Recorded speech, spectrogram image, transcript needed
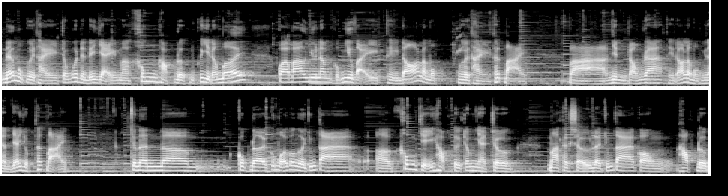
nếu một người thầy trong quá trình đi dạy mà không học được một cái gì đó mới qua bao nhiêu năm cũng như vậy thì đó là một người thầy thất bại. Và nhìn rộng ra thì đó là một nền giáo dục thất bại. Cho nên uh, cuộc đời của mỗi con người chúng ta uh, không chỉ học từ trong nhà trường mà thực sự là chúng ta còn học được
